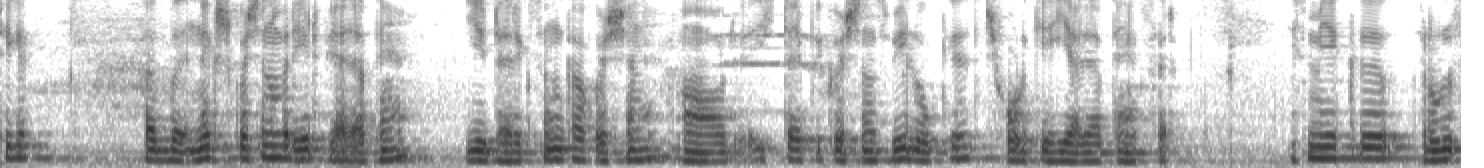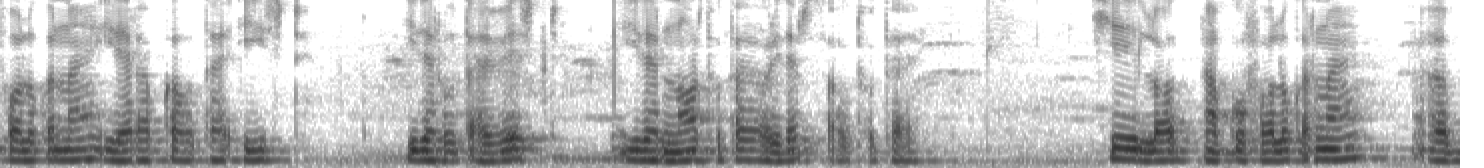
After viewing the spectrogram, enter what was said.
ठीक है? अब नेक्स्ट क्वेश्चन नंबर एट पे आ जाते हैं। ये डायरेक्शन का क्वेश्चन है और इस टाइप के क्वेश्चंस भी लोग के छोड़ के ही आ जाते हैं अक्सर। इसमें एक रूल फॉलो करना है। इधर आपका होता है ईस्ट इधर होता है वेस्ट इधर नॉर्थ होता है और इधर साउथ होता है। ये लॉ आपको फॉलो करना है। अब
